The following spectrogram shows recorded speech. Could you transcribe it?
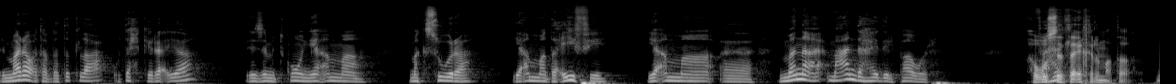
المرأة وقتها بدها تطلع وتحكي رأيها لازم تكون يا أما مكسورة يا أما ضعيفة يا أما آه، ما ما عندها هيدي الباور أو وصلت لآخر المطاف. 100%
